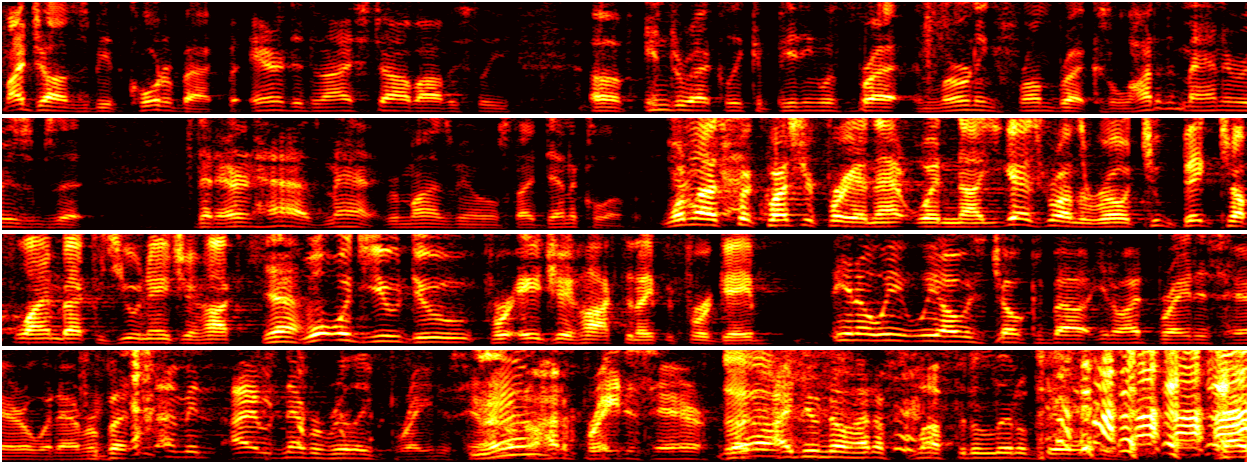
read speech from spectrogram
My job is to be the quarterback. But Aaron did a nice job, obviously, of indirectly competing with Brett and learning from Brett. Because a lot of the mannerisms that, that Aaron has, man, it reminds me almost identical of him. One last quick question for you on that. When uh, you guys were on the road, two big, tough linebackers, you and AJ Hawk. Yeah. What would you do for AJ Hawk the night before a game? You know, we, we always joke about, you know, I'd braid his hair or whatever, but I mean, I would never really braid his hair. I Yeah. don't know how to braid his hair, but Yeah. I do know how to fluff it a little bit. and I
